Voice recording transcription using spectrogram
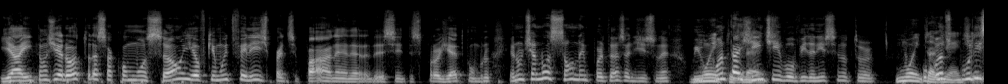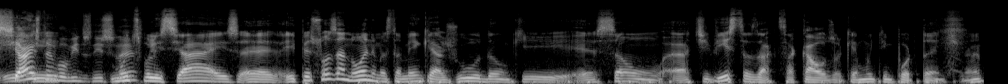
E aí, então, gerou toda essa comoção e eu fiquei muito feliz de participar né, desse, desse projeto com o Bruno. Eu não tinha noção da importância disso, né? E o quanta grande. gente é envolvida nisso, doutor? Muita o quantos gente. policiais e, estão envolvidos nisso, muitos né? Muitos policiais é, e pessoas anônimas também que ajudam, que é, são ativistas dessa causa, que é muito importante, né?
